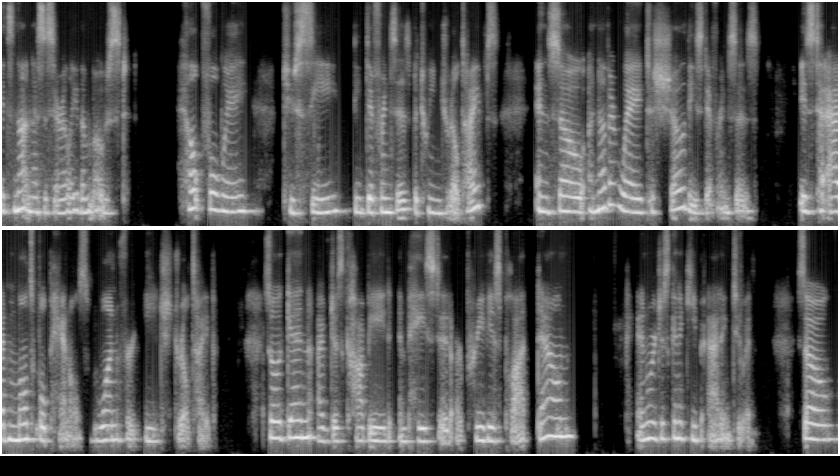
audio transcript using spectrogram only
it's not necessarily the most helpful way to see the differences between drill types. And so another way to show these differences is to add multiple panels, one for each drill type. So again, I've just copied and pasted our previous plot down, and we're just going to keep adding to it. So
